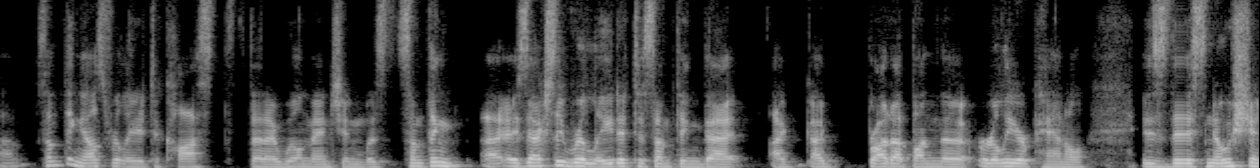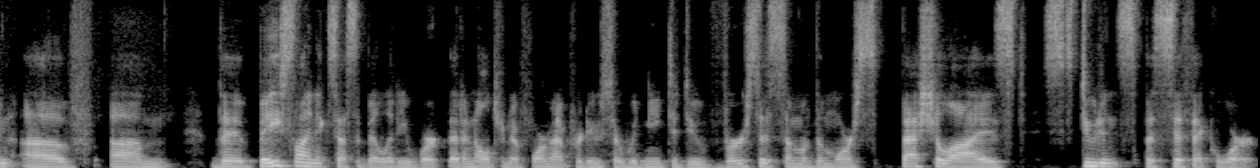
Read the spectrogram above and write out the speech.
Uh, something else related to costs that I will mention was something uh, is actually related to something that I, I brought up on the earlier panel is this notion of um, the baseline accessibility work that an alternate format producer would need to do versus some of the more specialized student specific work.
